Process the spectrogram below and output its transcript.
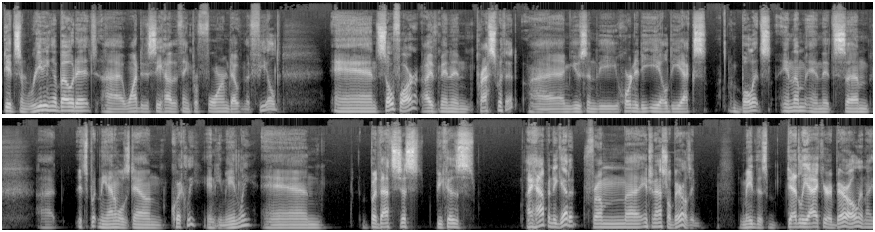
Did some reading about it. I wanted to see how the thing performed out in the field. And so far, I've been impressed with it. I'm using the Hornady ELDX bullets in them, and it's um, uh, it's putting the animals down quickly and humanely. And but that's just because I happened to get it from uh, International Barrels. They made this deadly accurate barrel, and I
